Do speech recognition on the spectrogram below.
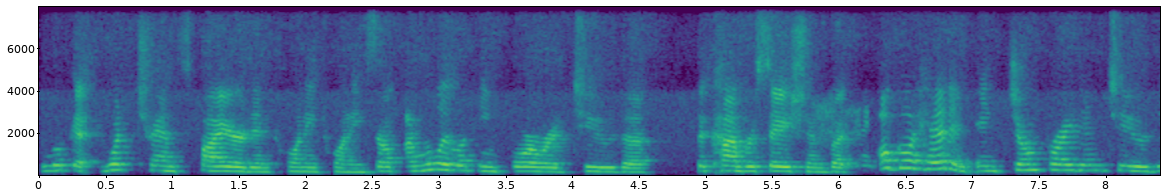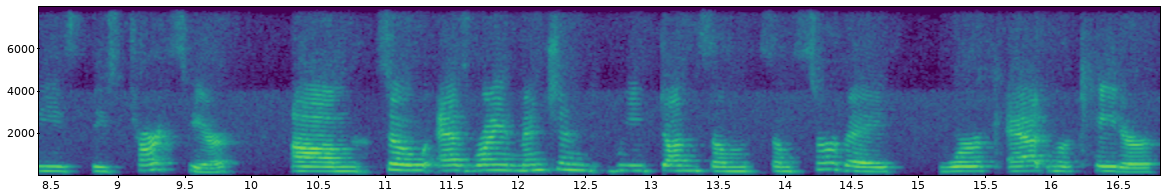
look at what transpired in 2020. So I'm really looking forward to the, the conversation, but I'll go ahead and, and jump right into these, these charts here. Um, so as Ryan mentioned, we've done some, some survey work at Mercator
